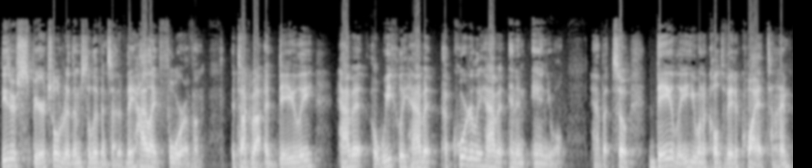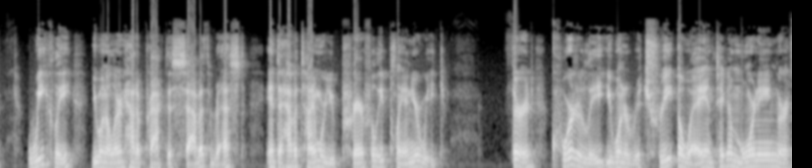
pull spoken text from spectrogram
These are spiritual rhythms to live inside of. They highlight four of them. They talk about a daily habit, a weekly habit, a quarterly habit, and an annual habit. So, daily, you want to cultivate a quiet time. Weekly, you want to learn how to practice Sabbath rest and to have a time where you prayerfully plan your week. Third, quarterly, you want to retreat away and take a morning or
